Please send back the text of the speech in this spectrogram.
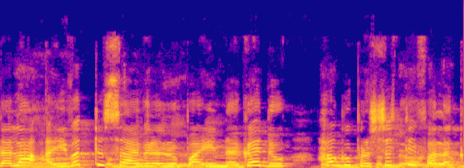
ತಲಾ ಐವತ್ತು ಸಾವಿರ ರೂಪಾಯಿ ನಗದು ಹಾಗೂ ಪ್ರಶಸ್ತಿ ಫಲಕ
